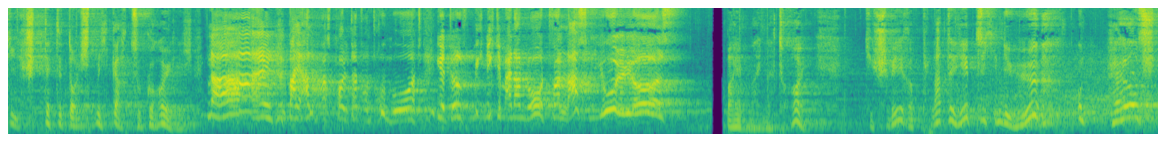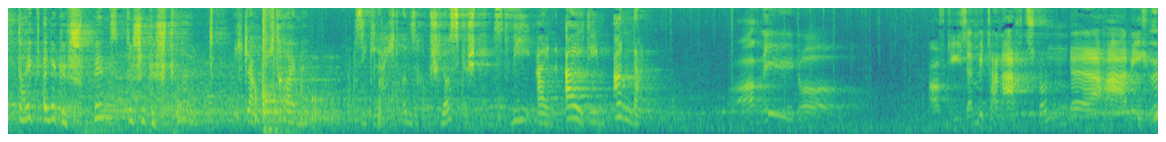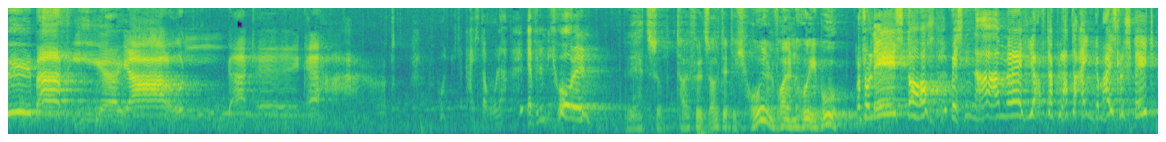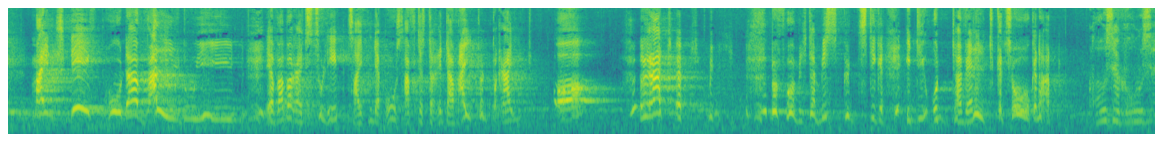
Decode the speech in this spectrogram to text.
Die Stätte deucht mich gar zu gräulich. Nein, bei allem, was poltert und rumort, ihr dürft mich nicht in meiner Not verlassen, Julius! Bei meiner Treu. Die schwere Platte hebt sich in die Höhe und heraus steigt eine gespenstische Gestalt. Ich glaube, ich träume. Sie gleicht unserem Schlossgespenst wie ein Ei dem andern. Horrido! Auf diese Mitternachtsstunde habe ich über vier Jahrhunderte geharrt. Holt mich der Geisterholer, er will mich holen. Wer zum Teufel sollte dich holen wollen, Huibu? So lest doch, wessen Name hier auf der Platte eingemeißelt steht. Mein Stiefbruder Walduin. Er war bereits zu Lebzeiten der boshafteste Ritter weit und breit. Oh, rettet mich, bevor mich der Missgünstige in die Unterwelt gezogen hat. Großer Grusel.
